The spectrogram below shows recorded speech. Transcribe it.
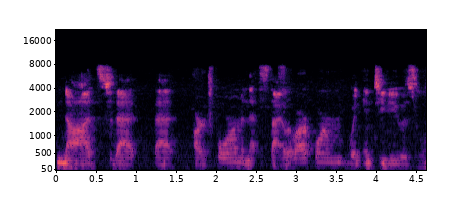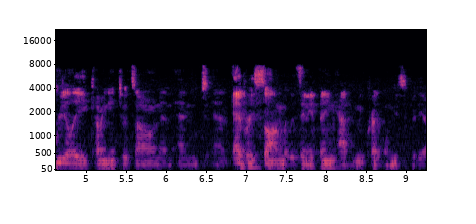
nods to that that art form and that style of art form when MTV was really coming into its own and, and, and every song that was anything had an incredible music video.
